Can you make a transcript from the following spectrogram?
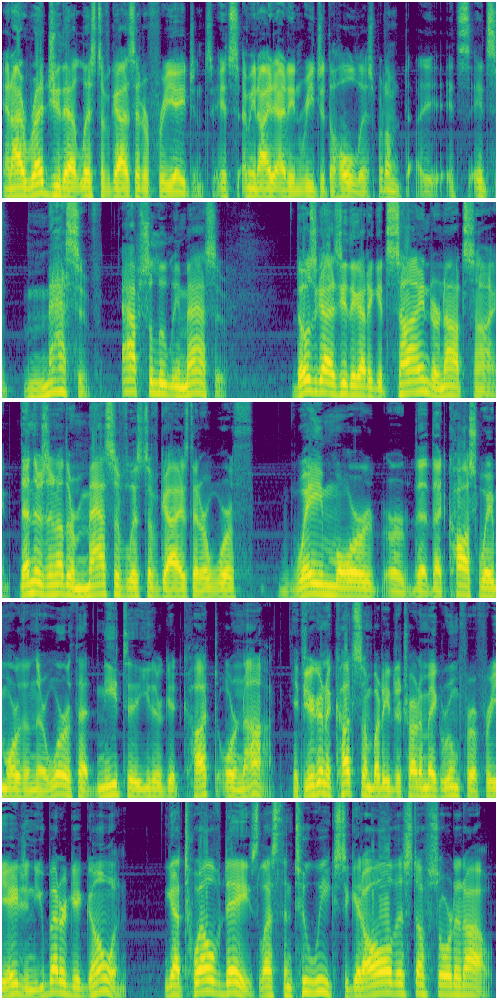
And I read you that list of guys that are free agents. It's, I mean, I, I didn't read you the whole list, but I'm, it's, it's massive, absolutely massive. Those guys either got to get signed or not signed. Then there's another massive list of guys that are worth way more or that, that cost way more than they're worth that need to either get cut or not. If you're going to cut somebody to try to make room for a free agent, you better get going. You got 12 days, less than two weeks to get all this stuff sorted out.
